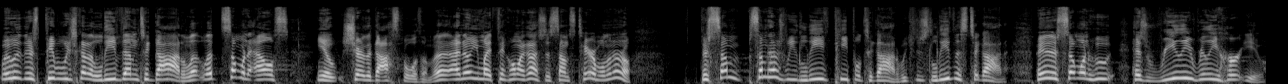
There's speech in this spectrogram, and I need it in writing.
Maybe there's people we just got to leave them to God. Let, let someone else, you know, share the gospel with them. I know you might think, oh my gosh, this sounds terrible. No, no, no. There's some, sometimes we leave people to God. We can just leave this to God. Maybe there's someone who has really, really hurt you.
